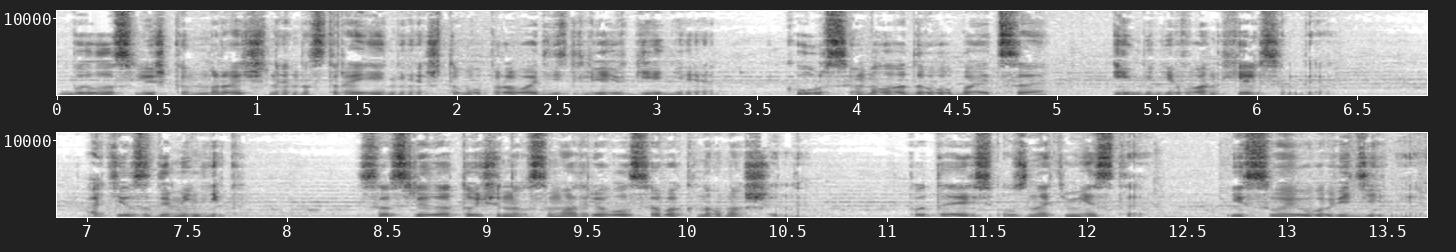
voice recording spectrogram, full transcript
было слишком мрачное настроение, чтобы проводить для Евгения курсы молодого бойца имени Ван Хельсинга. Отец Доминик сосредоточенно всматривался в окно машины, пытаясь узнать место из своего видения,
